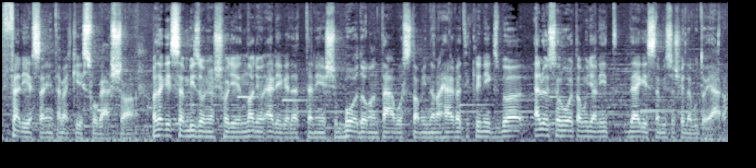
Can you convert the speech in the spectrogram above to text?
felér szerintem egy készfogással. Az egészen bizonyos, hogy én nagyon elégedetten és boldogan távoztam innen a Helveti Clinicsből. Először voltam ugyanitt, de egészen biztos, hogy nem utoljára.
